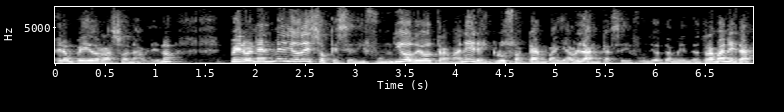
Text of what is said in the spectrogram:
era un, pedido razonable, ¿no? Pero en el medio de eso que se difundió de otra manera, incluso acá en Bahía Blanca se difundió también de otra manera,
